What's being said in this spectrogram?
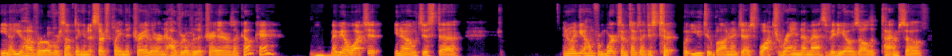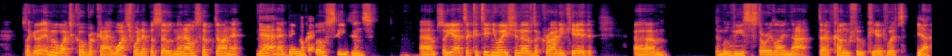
you know, you hover over something and it starts playing the trailer, and it hovered over the trailer. I was like, okay, maybe I'll watch it. You know, just uh, you know, when I get home from work, sometimes I just took, put YouTube on and I just watch random ass videos all the time. So it's like, let me watch Cobra Kai. Watch one episode, and then I was hooked on it. Yeah. and I've been Okay. both seasons. Um, so yeah, it's a continuation of the Karate Kid. Um, the movies, the storyline, not the Kung Fu Kid with Yeah.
